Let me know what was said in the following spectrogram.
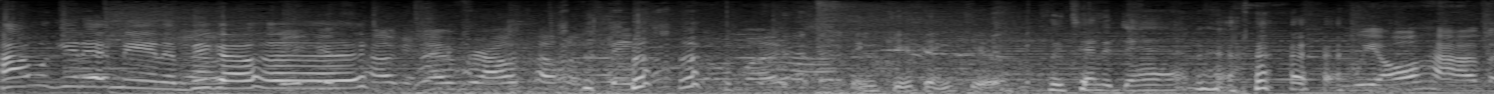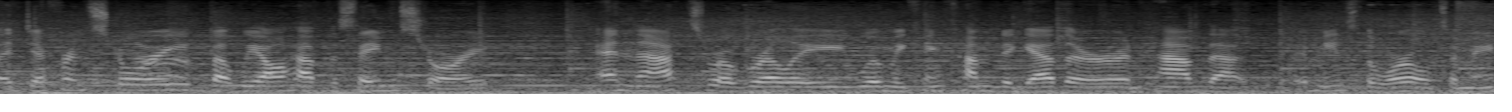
I will give that man a big old hug. ever. I'll tell him thank you so much. Thank you, thank you. Lieutenant Dan. We all have a different story, but we all have the same story. And that's what really, when we can come together and have that, it means the world to me.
